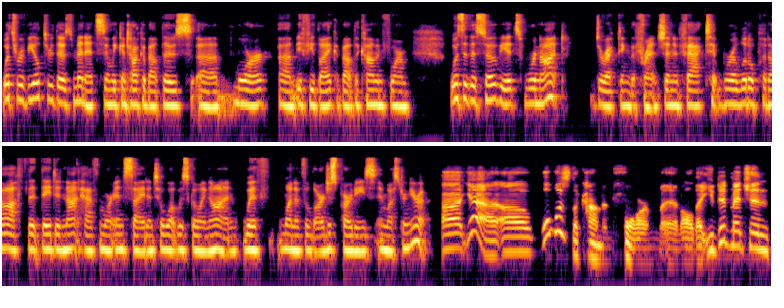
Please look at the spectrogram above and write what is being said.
what's revealed through those minutes, and we can talk about those uh, more um, if you'd like about the Cominform was that the Soviets were not directing the French. And in fact, were a little put off that they did not have more insight into what was going on with one of the largest parties in Western Europe. Uh, yeah. Uh, what was the common form and all that? You did mention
